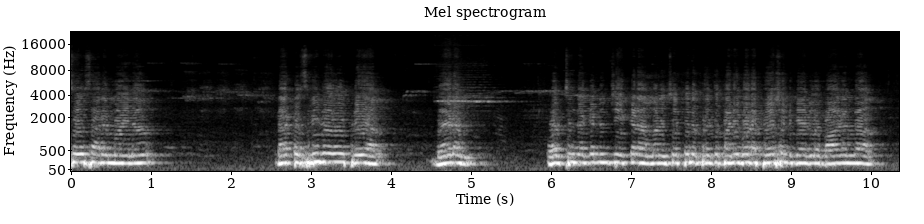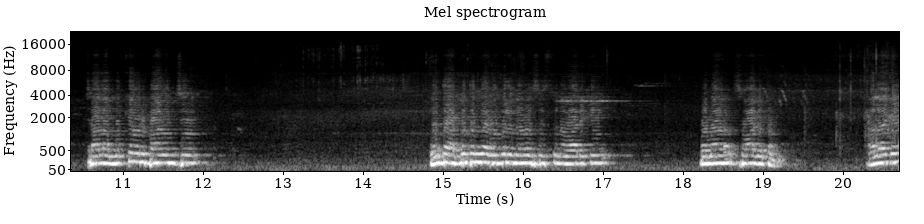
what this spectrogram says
సిఎస్ఆర్ఎం ఆయన డాక్టర్ శ్రీదేవి ప్రియ మేడం వచ్చిన దగ్గర నుంచి ఇక్కడ మనం చెప్పిన ప్రతి పని కూడా పేషెంట్ కేర్లో భాగంగా చాలా ముఖ్యమని భావించి ఎంతో అద్భుతంగా విధులు నిర్వహిస్తున్న వారికి మన స్వాగతం. అలాగే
